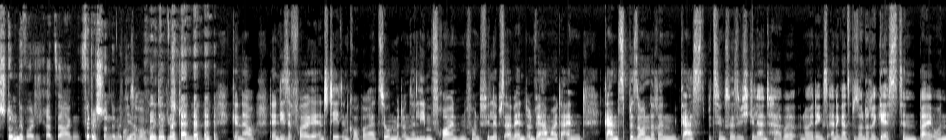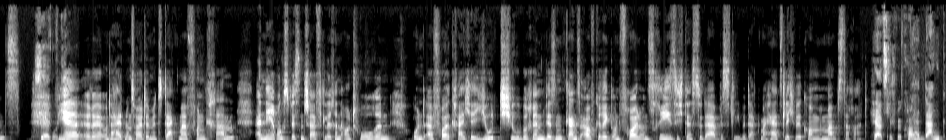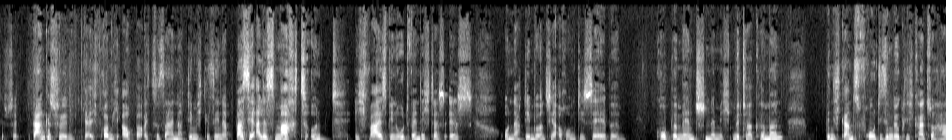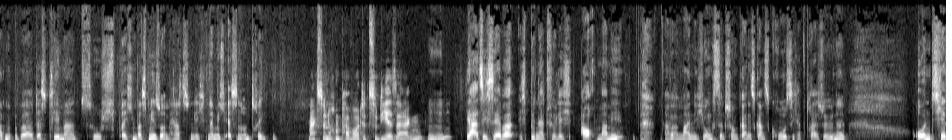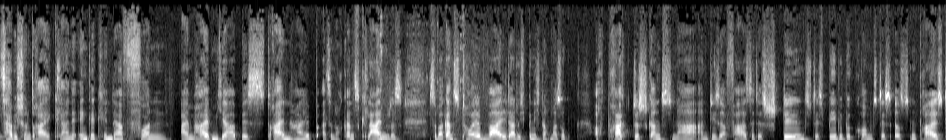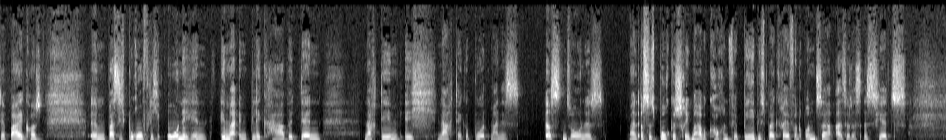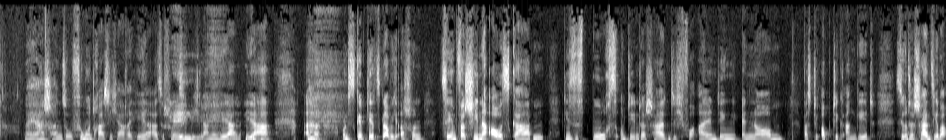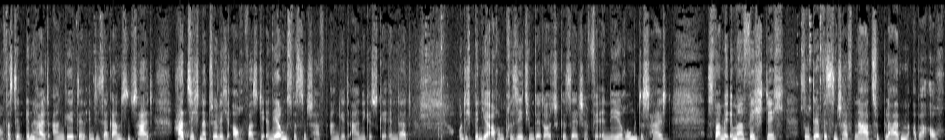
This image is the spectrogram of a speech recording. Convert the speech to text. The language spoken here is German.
Stunde wollte ich gerade sagen. Viertelstunde mit Auf dir. Unsere heutige Stunde. genau. Denn diese Folge entsteht in Kooperation mit unseren lieben Freunden von Philips Avent und wir haben heute einen ganz besonderen Gast, beziehungsweise wie ich gelernt habe, neuerdings eine ganz besondere Gästin bei uns. Sehr gut. Wir äh, unterhalten uns heute mit Dagmar von Kramm, Ernährungswissenschaftlerin, Autorin und erfolgreiche YouTuberin. Wir sind ganz aufgeregt und freuen uns riesig, dass du da bist, liebe Dagmar. Herzlich willkommen im Mamsterrad. Herzlich willkommen. Ja, danke schön. Dankeschön. Ja, ich freue mich auch bei euch zu sein, nachdem ich gesehen habe, was ihr alles macht und ich weiß, wie notwendig das ist. Und nachdem wir uns ja auch um dieselbe Gruppe Menschen, nämlich Mütter, kümmern, bin ich ganz froh, diese Möglichkeit zu haben, über das Thema zu sprechen, was mir so am Herzen liegt, nämlich Essen und Trinken. Magst du noch ein paar Worte zu dir sagen? Mhm. Ja, also ich selber, ich bin natürlich auch Mami, aber meine Jungs sind schon ganz, ganz groß. Ich habe drei Söhne. Und jetzt habe ich schon drei kleine Enkelkinder von einem halben Jahr bis dreieinhalb, also noch ganz klein. Das ist aber ganz toll, weil dadurch bin ich noch mal so auch praktisch ganz nah an dieser Phase des Stillens, des Babybekommens, des ersten Preis, der Beikost, ähm, was ich beruflich ohnehin immer im Blick habe. Denn nachdem ich nach der Geburt meines ersten Sohnes mein erstes Buch geschrieben habe, Kochen für Babys bei Gräf und Unser, also das ist jetzt naja, schon so 35 Jahre her, also schon hey. ziemlich lange her. Ja. und es gibt jetzt, glaube ich, auch schon zehn verschiedene Ausgaben dieses Buchs und die unterscheiden sich vor allen Dingen enorm, was die Optik angeht. Sie unterscheiden sich aber auch, was den Inhalt angeht, denn in dieser ganzen Zeit hat sich natürlich auch, was die Ernährungswissenschaft angeht, einiges geändert. Und ich bin ja auch im Präsidium der Deutschen Gesellschaft für Ernährung. Das heißt, es war mir immer wichtig, so der Wissenschaft nahe zu bleiben, aber auch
